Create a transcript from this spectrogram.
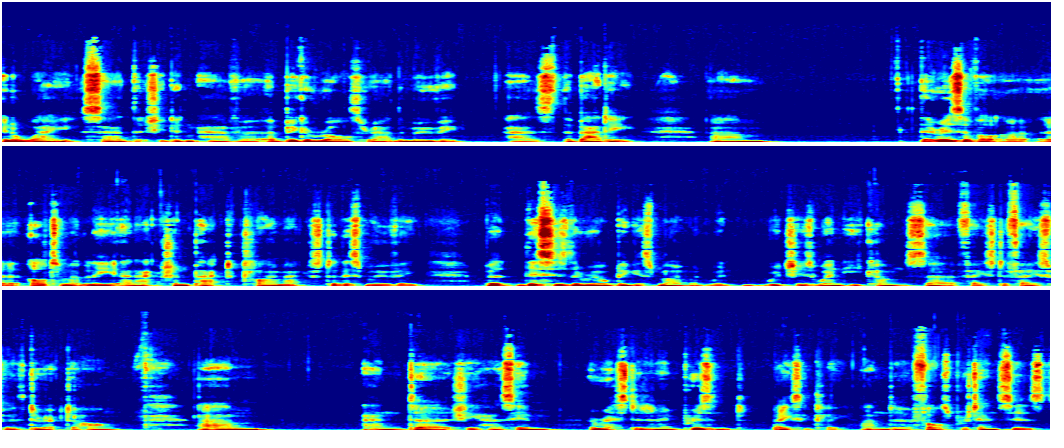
in a way, sad that she didn't have a, a bigger role throughout the movie as the baddie. Um, there is a, a, ultimately an action packed climax to this movie, but this is the real biggest moment, which is when he comes face to face with director Hong. Um, and uh, she has him arrested and imprisoned, basically, under false pretenses.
